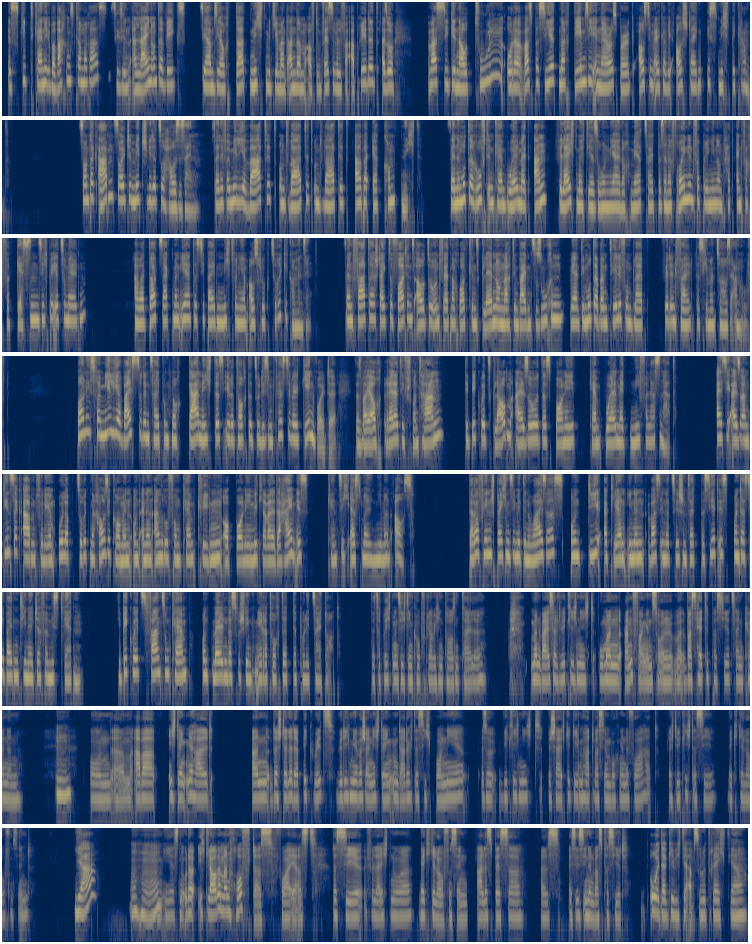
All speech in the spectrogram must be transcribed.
Es gibt keine Überwachungskameras, sie sind allein unterwegs, sie haben sich auch dort nicht mit jemand anderem auf dem Festival verabredet. Also was sie genau tun oder was passiert, nachdem sie in Narrowsburg aus dem LKW aussteigen, ist nicht bekannt. Sonntagabend sollte Mitch wieder zu Hause sein. Seine Familie wartet und wartet und wartet, aber er kommt nicht. Seine Mutter ruft im Camp Wellmet an, vielleicht möchte ihr Sohn ja noch mehr Zeit bei seiner Freundin verbringen und hat einfach vergessen, sich bei ihr zu melden. Aber dort sagt man ihr, dass die beiden nicht von ihrem Ausflug zurückgekommen sind. Sein Vater steigt sofort ins Auto und fährt nach Watkins Glen, um nach den beiden zu suchen, während die Mutter beim Telefon bleibt, für den Fall, dass jemand zu Hause anruft. Bonnies Familie weiß zu dem Zeitpunkt noch gar nicht, dass ihre Tochter zu diesem Festival gehen wollte. Das war ja auch relativ spontan. Die Bigwits glauben also, dass Bonnie Camp Wellmet nie verlassen hat. Als sie also am Dienstagabend von ihrem Urlaub zurück nach Hause kommen und einen Anruf vom Camp kriegen, ob Bonnie mittlerweile daheim ist, kennt sich erstmal niemand aus. Daraufhin sprechen sie mit den Wisers und die erklären ihnen, was in der Zwischenzeit passiert ist und dass die beiden Teenager vermisst werden. Die Bigwits fahren zum Camp und melden das Verschwinden ihrer Tochter der Polizei dort. Da zerbricht man sich den Kopf, glaube ich, in tausend Teile. Man weiß halt wirklich nicht, wo man anfangen soll, wa- was hätte passiert sein können. Mhm. Und ähm, aber ich denke mir halt, an der Stelle der Big Wits würde ich mir wahrscheinlich denken, dadurch, dass sich Bonnie also wirklich nicht Bescheid gegeben hat, was sie am Wochenende vorhat, vielleicht wirklich, dass sie weggelaufen sind Ja? am Mhm. ehesten. Oder ich glaube, man hofft das vorerst, dass sie vielleicht nur weggelaufen sind. Alles besser, als es ist ihnen was passiert. Oh, da gebe ich dir absolut recht, ja.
